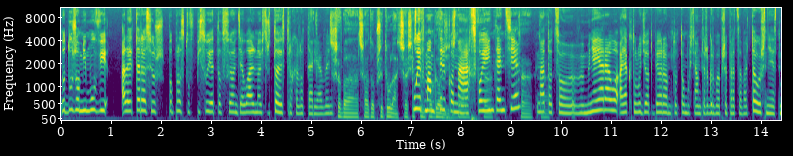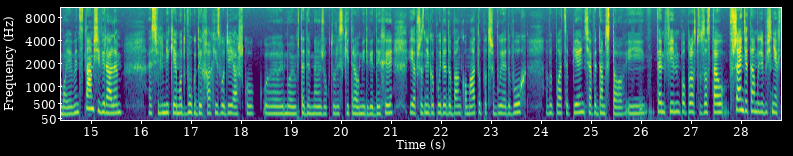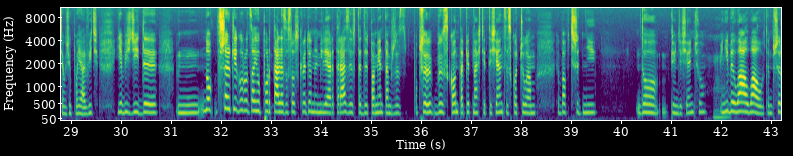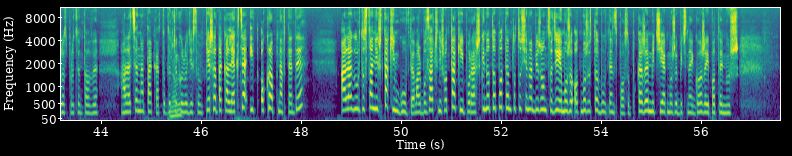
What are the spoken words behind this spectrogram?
no dużo mi mówi, ale teraz już po prostu wpisuję to w swoją działalność, że to jest trochę loteria, więc Trzeba, trzeba to przytulać, trzeba się wpływ mam pogodzić, tylko na tak, swoje tak, intencje, tak, na tak. to, co mnie jarało, a jak to ludzie odbiorą, to to musiałam też grubo przepracować. To już nie jest moje, więc stałam się wiralem e, z filmikiem o dwóch dychach i złodziejaszku, y, moim wtedy mężu, który skitrał mi dwie dychy. I ja przez niego pójdę do bankomatu, potrzebuję dwóch, wypłacę pięć, a wydam sto. I ten film po prostu został wszędzie tam, gdzie byś nie chciał się pojawić. Jebździdy, mm, no wszelkiego rodzaju portale został skradziony miliard razy. Wtedy pamiętam, że z, z konta 15 tysięcy skoczyłam chyba w trzy dni do 50 i niby wow, wow, ten przyrost procentowy, ale cena taka, to do No, czego ludzie są. Pierwsza taka lekcja i okropna wtedy, ale jak już dostaniesz takim głównym albo zaczniesz od takiej porażki, no to potem to, co się na bieżąco dzieje, może, od, może to był ten sposób. Pokażemy ci, jak może być najgorzej, potem już,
